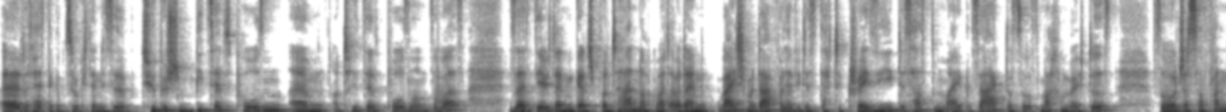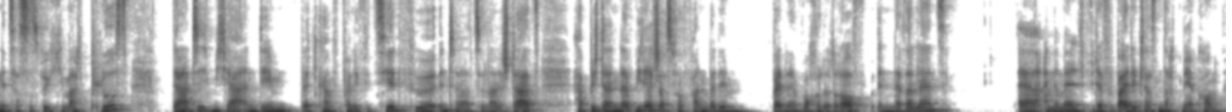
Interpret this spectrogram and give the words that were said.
Äh, das heißt, da gibt's wirklich dann diese typischen Bizeps-Posen ähm, und Trizeps-Posen und sowas. Das heißt, die habe ich dann ganz spontan noch gemacht, aber dann war ich schon mal da voll happy, dass ich dachte, crazy, das hast du mal gesagt, dass du das machen möchtest. So, just for fun, jetzt hast du es wirklich gemacht. Plus, dann hatte ich mich ja an dem Wettkampf qualifiziert für internationale Starts, habe mich dann da wieder just for fun bei dem bei der Woche da drauf in Netherlands äh, angemeldet, wieder für beide Klassen, dachte mir, ja komm,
